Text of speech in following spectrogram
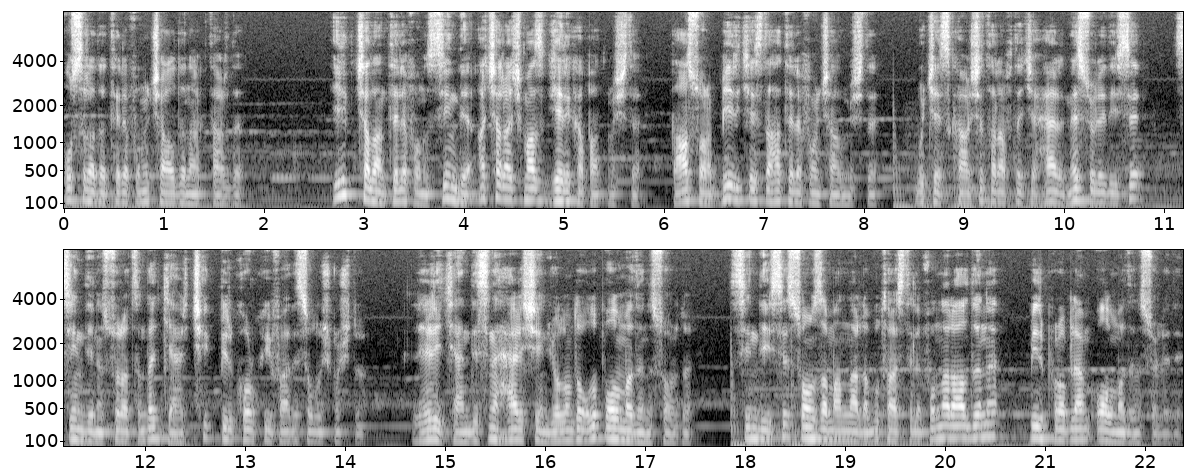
o sırada telefonun çaldığını aktardı. İlk çalan telefonu Cindy açar açmaz geri kapatmıştı. Daha sonra bir kez daha telefon çalmıştı. Bu kez karşı taraftaki her ne söylediyse Cindy'nin suratında gerçek bir korku ifadesi oluşmuştu. Larry kendisine her şeyin yolunda olup olmadığını sordu. Cindy ise son zamanlarda bu tarz telefonlar aldığını, bir problem olmadığını söyledi.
